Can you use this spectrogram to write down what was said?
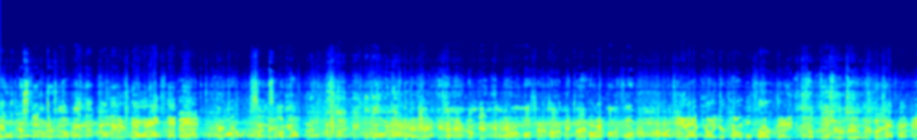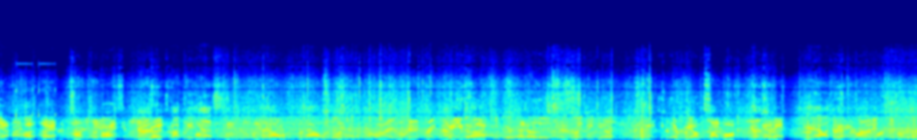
Deal with your stuff. There's nobody in that building. There's no one else in that building. Hey, just Send hey, somebody I'm- out. Sign people going up. Okay, yeah, he's the manager. I'm getting him doing a muster to try to make sure everyone's accounted for, So you got count. You're accountable for everybody. except the two that in the crane. Except for yeah. Uh, okay. All right. Good. Stop the yes. For now, for now, we're going at five. Okay, right now. Can you uh, keep your? I know this is a really big deal. You gotta keep everybody on the sidewalk. Okay. Yeah, okay. over there.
